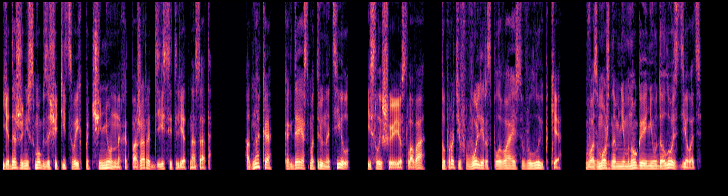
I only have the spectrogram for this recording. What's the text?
я даже не смог защитить своих подчиненных от пожара 10 лет назад. Однако, когда я смотрю на Тил и слышу ее слова, то против воли расплываюсь в улыбке. Возможно, мне многое не удалось сделать,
